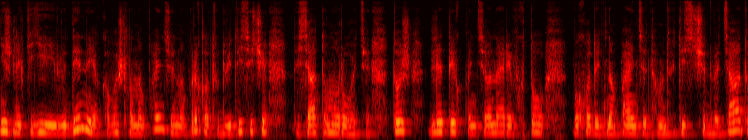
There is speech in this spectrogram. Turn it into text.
ніж для тієї людини, яка вийшла на пенсію, наприклад, у 2010 році. Тож для тих пенсіонерів, хто виходить на пенсію там у 2020,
